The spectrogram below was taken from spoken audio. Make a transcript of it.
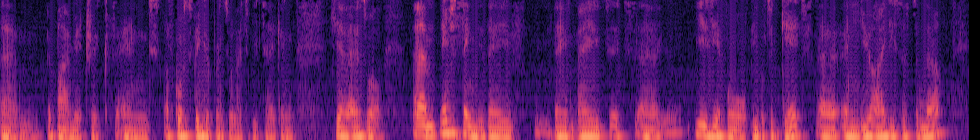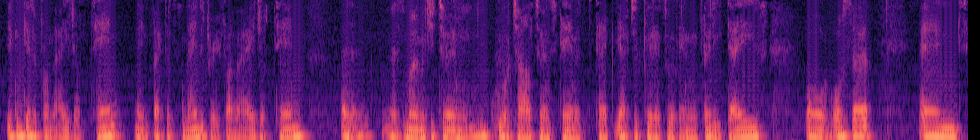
um, the biometrics, and of course fingerprints will have to be taken here as well. Um, interestingly, they've they've made it uh, easier for people to get uh, a new ID system now. You can get it from the age of 10. In fact, it's mandatory from the age of 10. Uh, at the moment you turn, your child turns 10, it take, you have to get it within 30 days or, or so. And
